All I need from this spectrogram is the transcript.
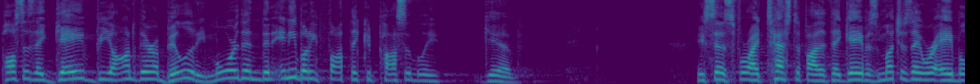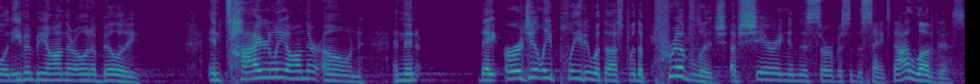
Paul says they gave beyond their ability, more than, than anybody thought they could possibly give. He says, For I testify that they gave as much as they were able and even beyond their own ability entirely on their own, and then they urgently pleaded with us for the privilege of sharing in this service of the saints. Now, I love this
